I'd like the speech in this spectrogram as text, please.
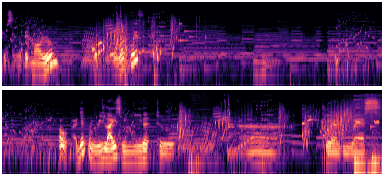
Gives us a bit more room to work with. Hmm. Oh, I didn't realize we needed to clear the West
